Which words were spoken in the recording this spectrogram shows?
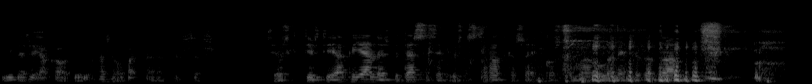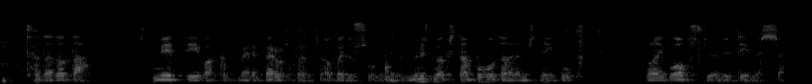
miten se jakautuu ylipäänsä opettajan työssä. Se olisikin tietysti aika jännä, jos me tässä se pystyisi ratkaisemaan, koska mä luulen, että tota, tota, tota, sitten miettii vaikka meidän perusopetuksen opetussuunnitelmat. Me nyt me oikeastaan puhutaan tämmöistä niin kuin, niin kuin OPS-työn ytimessä.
